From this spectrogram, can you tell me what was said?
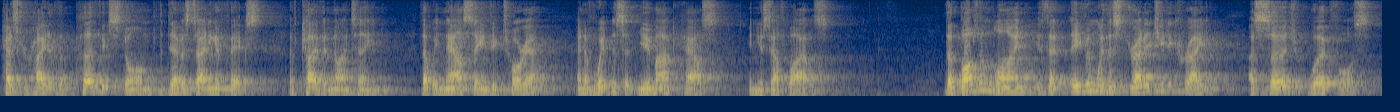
has created the perfect storm for the devastating effects of COVID-19 that we now see in Victoria and have witnessed at Newmarch House in New South Wales. The bottom line is that even with a strategy to create a surge workforce,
